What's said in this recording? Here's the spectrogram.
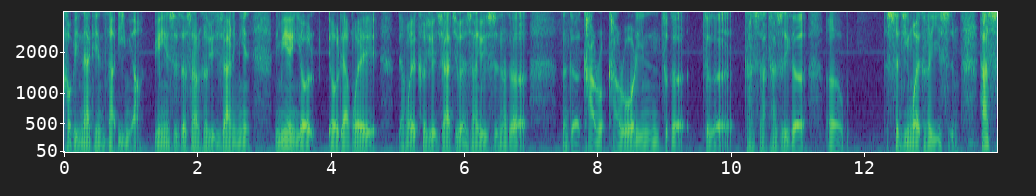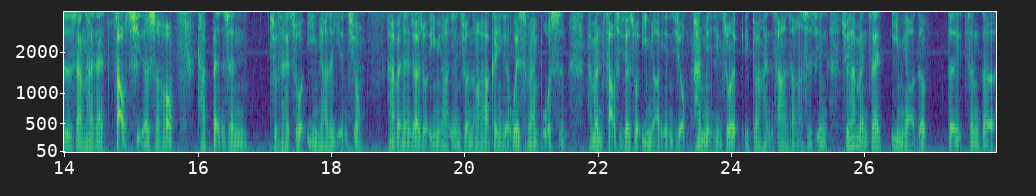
COVID-19 的疫苗？原因是这三个科学家里面，里面有有两位两位科学家，基本上尤其是那个那个卡洛卡洛琳这个。这个他是他是一个呃神经外科的医师，他事实上他在早期的时候，他本身就在做疫苗的研究，他本身就在做疫苗研究，然后他跟一个威斯曼博士，他们早期就在做疫苗研究，他们已经做了一段很长很长的时间，所以他们在疫苗的的整个。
